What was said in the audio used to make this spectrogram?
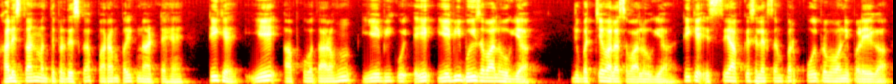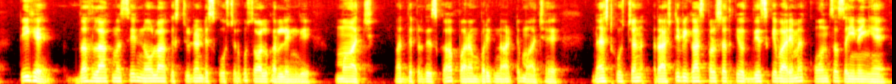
खालिस्तान मध्य प्रदेश का पारंपरिक नाट्य है, ठीक है? ये आपको बता रहा हूँ, ये भी कोई ये भी वही सवाल हो गया, जो बच्चे वाला सवाल हो गया, ठीक है? इससे आपके सिलेक्शन पर कोई प्रभाव नहीं पड़ेगा, ठीक है? दस लाख में से नौ लाख स्टूडेंट इस क्वेश्चन को सॉल्व कर लेंगे। माच मध्य प्रदेश का पारंपरिक नाट्य माच है। नेक्स्ट क्वेश्चन राष्ट्रीय विकास परिषद के उद्देश्य के बारे में कौन सा सही नहीं है?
